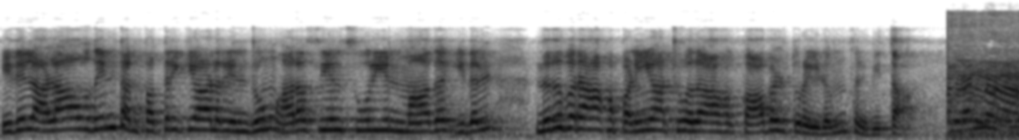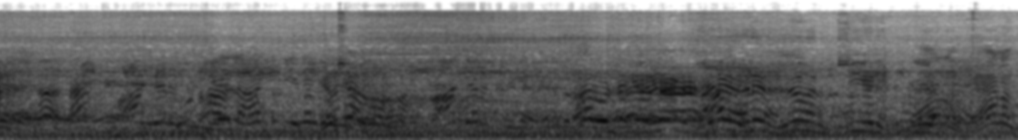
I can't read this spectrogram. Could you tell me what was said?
இதில் அலாவுதீன் தன் பத்திரிகையாளர் என்றும் அரசியல் சூரியன் மாத இதழ் நிருபராக பணியாற்றுவதாக காவல்துறையிடம் தெரிவித்தார். வேணாம்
